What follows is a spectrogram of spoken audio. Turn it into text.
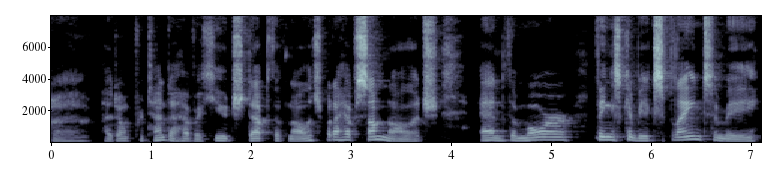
Uh, I don't pretend to have a huge depth of knowledge, but I have some knowledge. And the more things can be explained to me,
